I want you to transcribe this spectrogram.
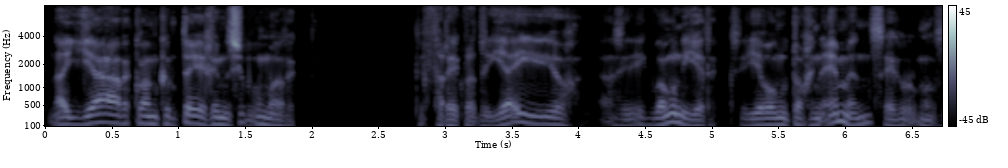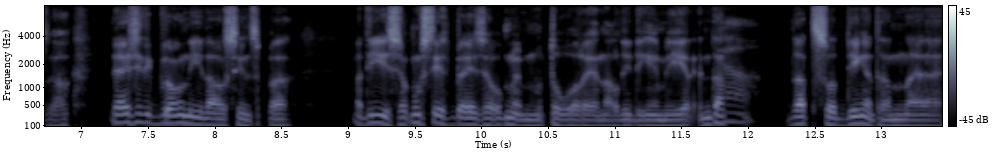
na jaren kwam ik hem tegen in de supermarkt. Ik dacht, verrek, wat doe jij hier, joh? Zei, ik woon hier. Ik zei, je woont toch in Emmen? Zeg ik ook nog zo. Nee, hij zei, ik woon hier nou sinds een paar... Maar die is ook nog steeds bezig, ook met motoren en al die dingen meer. En dat, Ja. Dat soort dingen, dan eh,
